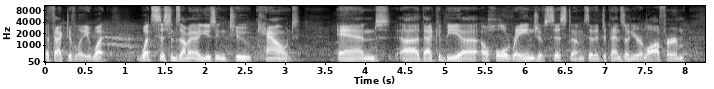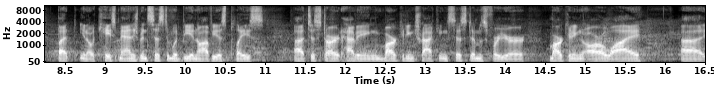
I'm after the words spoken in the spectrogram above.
effectively. What what systems am I using to count? And uh, that could be a, a, whole range of systems, and it depends on your law firm. But you know, a case management system would be an obvious place uh, to start having marketing tracking systems for your marketing ROI. Uh,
